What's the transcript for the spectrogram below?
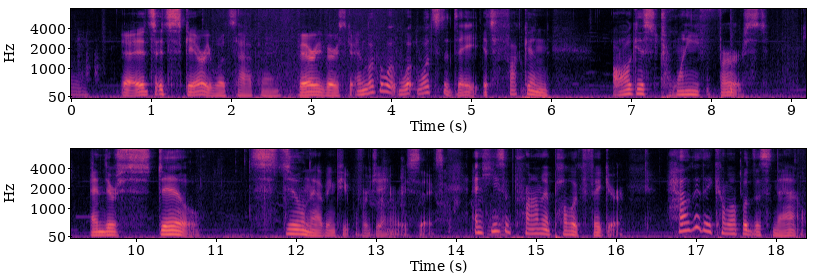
Mm. Yeah, it's it's scary what's happening. Very very scary. And look at what, what what's the date? It's fucking August 21st. And they're still still nabbing people for January 6th. And he's a prominent public figure. How did they come up with this now?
